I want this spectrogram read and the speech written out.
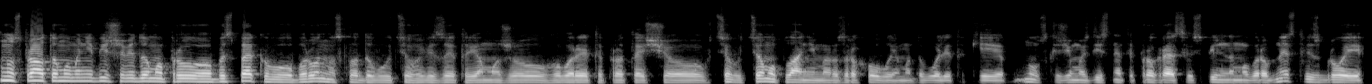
Ну, справа тому мені більше відомо про безпекову оборонну складову цього візиту. Я можу говорити про те, що в цьому, цьому плані ми розраховуємо доволі таки, ну скажімо, здійснити прогрес у спільному виробництві зброї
